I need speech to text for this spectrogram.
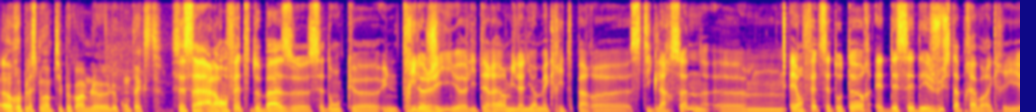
Euh, replace-nous un petit peu quand même le, contexte. C'est ça. Alors en fait, de base, euh, c'est donc euh, une trilogie littéraire, Millennium, écrite par Stieg Larsson. Et en fait, cet auteur est décédé juste après avoir écrit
